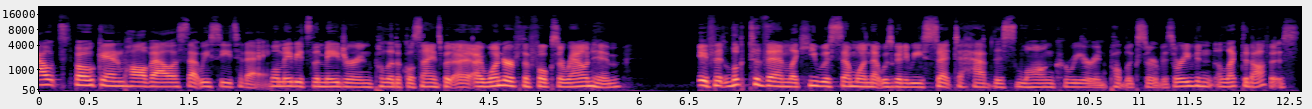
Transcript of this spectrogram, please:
outspoken Paul Vallas that we see today. Well, maybe it's the major in political science, but I, I wonder if the folks around him if it looked to them like he was someone that was going to be set to have this long career in public service or even elected office.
